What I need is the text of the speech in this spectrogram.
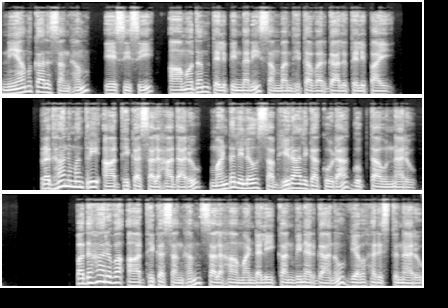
నియామకాల సంఘం ఏసీసీ ఆమోదం తెలిపిందని సంబంధిత వర్గాలు తెలిపాయి. ప్రధానమంత్రి ఆర్థిక సలహాదారు మండలిలో సభ్యురాలిగా కూడా గుప్తా ఉన్నారు. పదహారవ ఆర్థిక సంఘం సలహా మండలి కన్వీనర్గాను వ్యవహరిస్తున్నారు.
